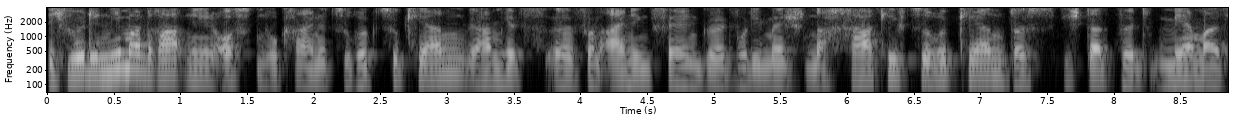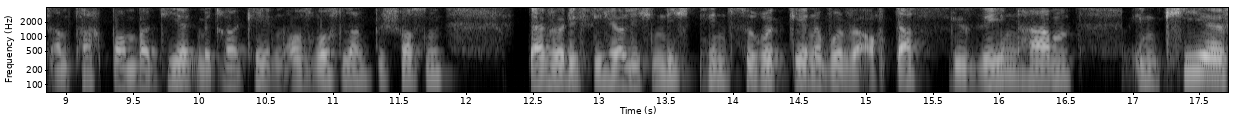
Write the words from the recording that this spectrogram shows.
Ich würde niemand raten, in den Osten Ukraine zurückzukehren. Wir haben jetzt äh, von einigen Fällen gehört, wo die Menschen nach Kharkiv zurückkehren. Das, die Stadt wird mehrmals am Tag bombardiert, mit Raketen aus Russland beschossen. Da würde ich sicherlich nicht hin zurückgehen, obwohl wir auch das gesehen haben. In Kiew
